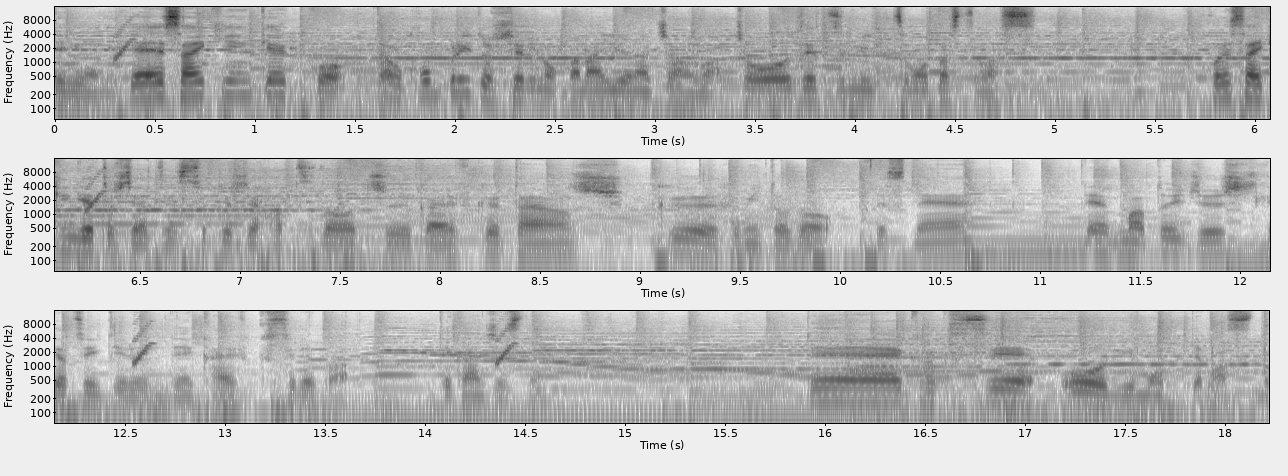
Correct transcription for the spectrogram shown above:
出るように。で最近結構多分コンプリートしてるのかなゆうなちゃんは。超絶3つ持たせてます。これ最近ゲットしたやつです。即時発動中回復短縮踏みとどですね。でまとい重式がついてるんで回復すればって感じですね。で覚醒奥義持ってますね。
